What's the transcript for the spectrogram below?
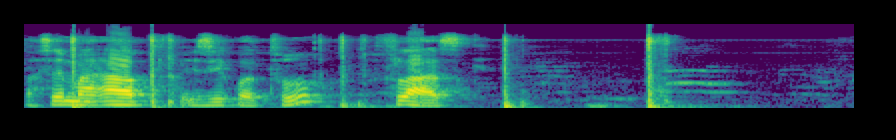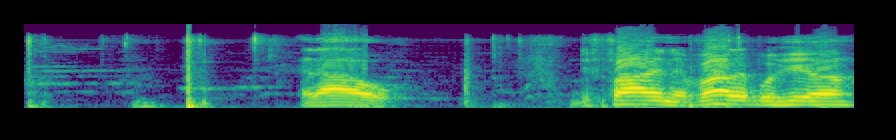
I say my app is equal to flask. And I'll define a variable here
